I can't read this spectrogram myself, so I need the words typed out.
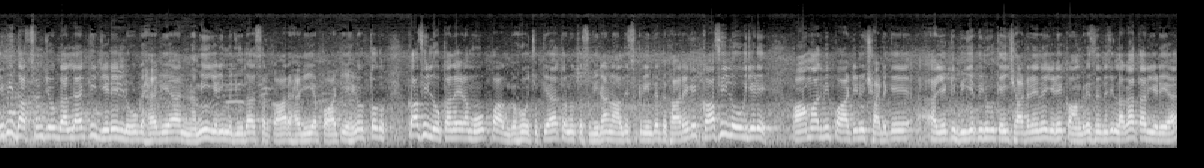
ਇਹ ਵੀ ਦੱਸਣਯੋਗ ਗੱਲ ਹੈ ਕਿ ਜਿਹੜੇ ਲੋਕ ਹੈਗੇ ਆ, ਨਵੀਂ ਜਿਹੜੀ ਮੌਜੂਦਾ ਸਰਕਾਰ ਹੈਗੀ ਆ, ਪਾਰਟੀ ਹੈਗੀ ਉੱਤੋਂ ਤੋਂ ਕਾਫੀ ਲੋਕਾਂ ਦਾ ਜਿਹੜਾ ਮੋਹ ਭੰਗ ਹੋ ਚੁੱਕਿਆ ਤੁਹਾਨੂੰ ਤਸਵੀਰਾਂ ਨਾਲ ਦੀ ਸਕਰੀਨ ਤੇ ਦਿਖਾ ਰਹੇ ਕਿ ਕਾਫੀ ਲੋਕ ਜਿਹੜੇ ਆਮ ਆਦਮੀ ਪਾਰਟੀ ਨੂੰ ਛੱਡ ਕੇ ਅਜੇ ਕਿ ਬੀਜੇਪੀ ਨੂੰ ਵੀ ਕਈ ਛੱਡ ਰਹੇ ਨੇ, ਜਿਹੜੇ ਕਾਂਗਰਸ ਦੇ ਵਿੱਚ ਲਗਾਤਾਰ ਜਿਹੜੇ ਆ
